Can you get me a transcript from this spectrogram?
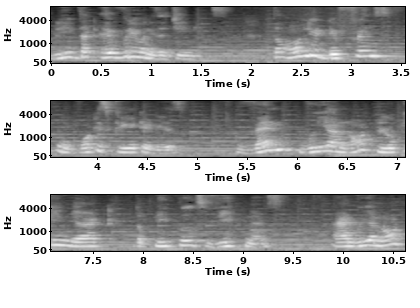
believe that everyone is a genius. The only difference what is created is when we are not looking at the people's weakness and we are not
